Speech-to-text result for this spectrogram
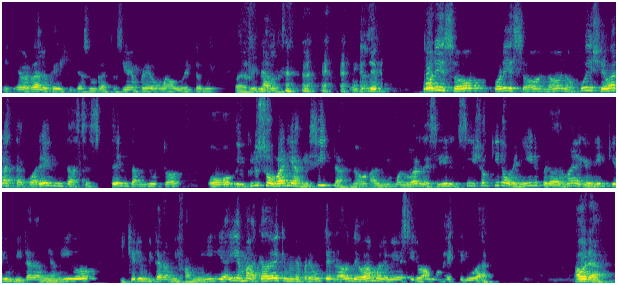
es verdad lo que dijiste hace un rato, siempre es un buen momento para arruinarla. Entonces, por eso, por eso, ¿no? Nos puede llevar hasta 40, 60 minutos o incluso varias visitas, ¿no? Al mismo lugar decir, sí, yo quiero venir, pero además de que venir quiero invitar a mi amigo y quiero invitar a mi familia. Y es más, cada vez que me pregunten a dónde vamos, le voy a decir, vamos a este lugar. Ahora,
